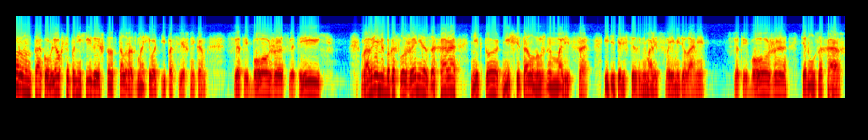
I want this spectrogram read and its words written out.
Скоро он так увлекся панихидой, что стал размахивать и подсвечником. «Святый Боже, святый!» Во время богослужения Захара никто не считал нужным молиться, и теперь все занимались своими делами. «Святый Боже!» — тянул Захар.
